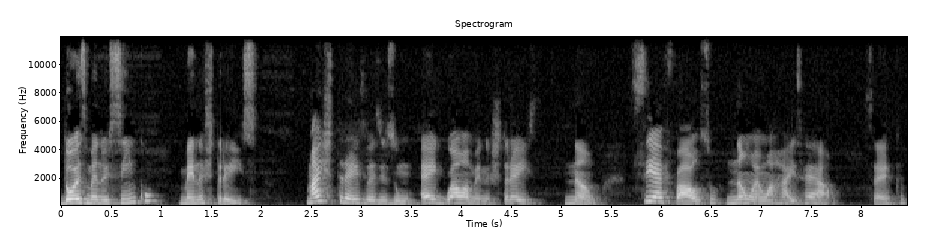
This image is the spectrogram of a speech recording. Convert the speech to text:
2 menos 5, menos 3. Mas 3 vezes 1 é igual a menos 3? Não. Se é falso, não é uma raiz real certo?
